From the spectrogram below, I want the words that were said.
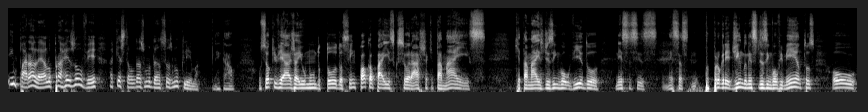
em paralelo para resolver a questão das mudanças no clima. Legal. O senhor que viaja aí o mundo todo, assim, qual que é o país que o senhor acha que está mais que tá mais desenvolvido nesses, nessas, progredindo nesses desenvolvimentos ou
